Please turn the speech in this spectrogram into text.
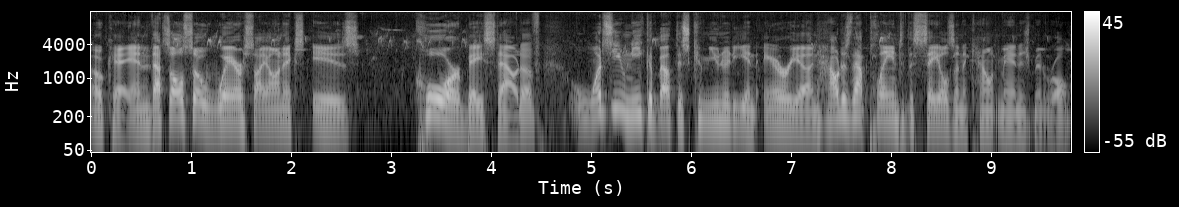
Okay, and that's also where SiOnyx is core based out of. What's unique about this community and area, and how does that play into the sales and account management role?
